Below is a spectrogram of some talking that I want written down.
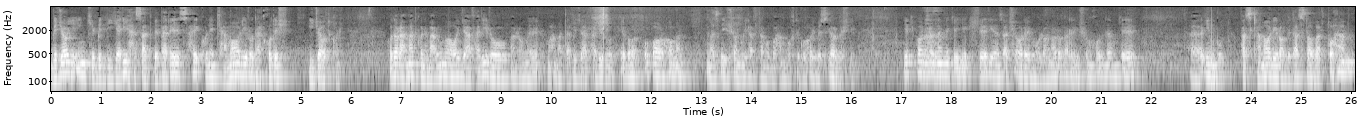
به جای اینکه به دیگری حسد ببره سعی کنه کمالی رو در خودش ایجاد کنه. خدا رحمت کنه مرحوم آقای جعفری رو مرحوم محمد تقی جعفری رو. یه بار خب بارها من نزد ایشان می‌رفتم و با هم گفتگوهای بسیار داشتیم. یک بار یادمه که یک شعری از اشعار مولانا رو برای ایشون خوندم که این بود. پس کمالی را به دست آور تو هم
